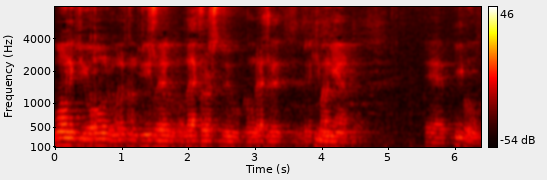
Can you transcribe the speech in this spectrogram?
Good morning to you all and welcome to Israel. I would like first to congratulate the Wikimania uh, people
